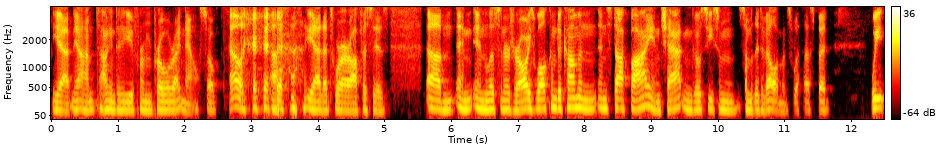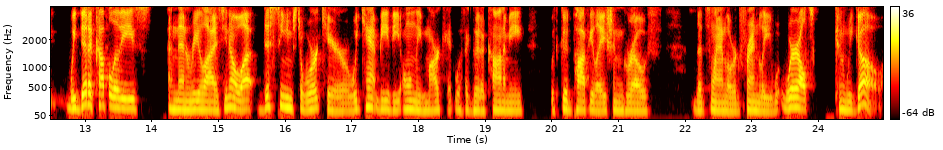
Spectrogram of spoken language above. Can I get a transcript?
Yeah, yeah. I'm talking to you from Pro right now. So. Oh. uh, yeah, that's where our office is. Um, and and listeners are always welcome to come and, and stop by and chat and go see some some of the developments with us. But we we did a couple of these and then realized, you know what, this seems to work here. We can't be the only market with a good economy, with good population growth, that's landlord friendly. Where else can we go?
